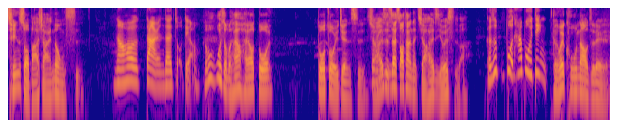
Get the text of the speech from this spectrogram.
亲手把小孩弄死，然后大人再走掉。那么为什么还要还要多多做一件事？小孩子在烧炭的小孩子也会死吧？可是不，他不一定可能会哭闹之类的。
